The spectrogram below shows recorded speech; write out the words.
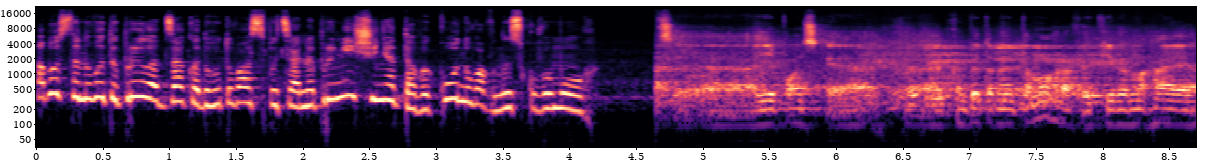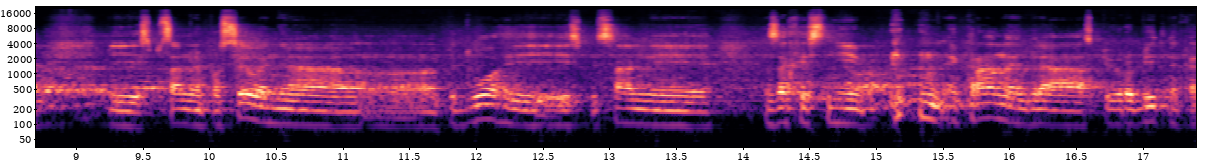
Аби встановити прилад, заклад готував спеціальне приміщення та виконував низку вимог. Це е, японський е, комп'ютерний томограф, який вимагає і спеціальне посилення е, підлоги, і спеціальні захисні екрани для співробітника.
